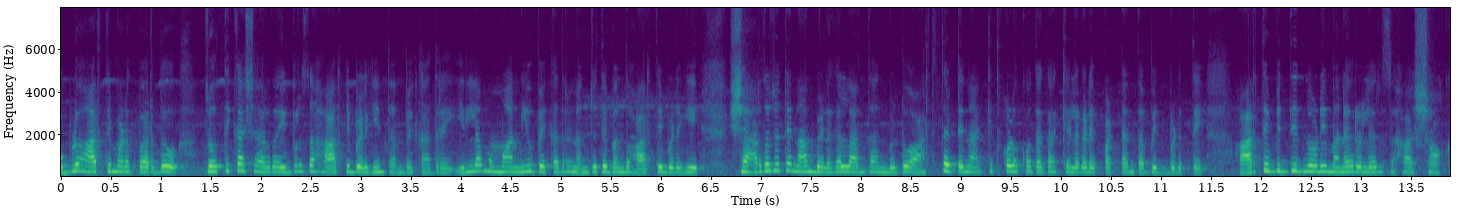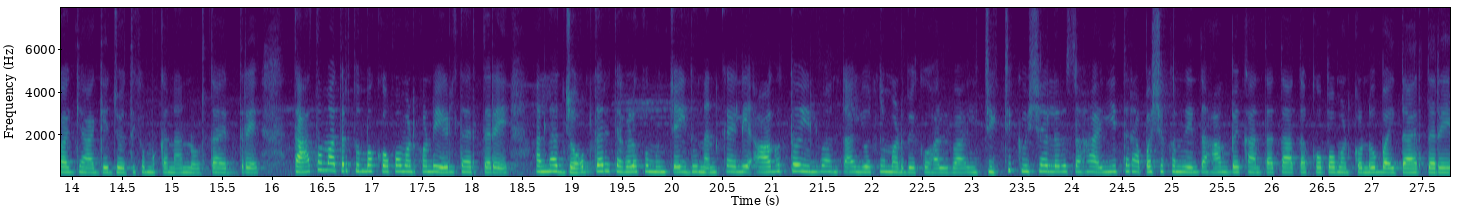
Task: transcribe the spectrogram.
ಒಬ್ಳು ಆರತಿ ಮಾಡಬಾರ್ದು ಜ್ಯೋತಿಕಾ, ಶಾರದಾ ಇಬ್ಬರು ಸಹ ಆರತಿ ಬೆಳಗಿ ಅಂತ ಅನ್ಬೇಕಾದ್ರೆ, ಇಲ್ಲ ಮಮ್ಮ, ನೀವು ಬೇಕಾದರೆ ನನ್ನ ಜೊತೆ ಬಂದು ಆರತಿ ಬೆಳಗಿ, ಶಾರದಾ ಜೊತೆ ನಾನು ಬೆಳಗಲ್ಲ ಅಂತ ಅಂದ್ಬಿಟ್ಟು ಆರತಿ ತಟ್ಟೆನ ಕಿತ್ಕೊಳ್ಳೋಕೆ ಹೋದಾಗ ಕೆಳಗಡೆ ಪಟ್ಟ ಅಂತ ಬಿದ್ದುಬಿಡುತ್ತೆ ಆರತಿ ಬಿದ್ದಿದ್ದು ನೋಡಿ ಮನೆಯವರೆಲ್ಲರೂ ಸಹ ಶಾಕ್ ಆಗಿ ಹಾಗೆ ಜ್ಯೋತಿಕಾ ಮುಖ ನಾನು ನೋಡ್ತಾ ಇದ್ದರೆ ತಾತ ಮಾತ್ರ ತುಂಬ ಕೋಪ ಮಾಡ್ಕೊಂಡು ಹೇಳ್ತಾ ಇರ್ತಾರೆ, ಅಲ್ಲ, ಜವಾಬ್ದಾರಿ ತಗೊಳ್ಳೋಕ್ಕೂ ಮುಂಚೆ ಇದು ನನ್ನ ಕೈಯಲ್ಲಿ ಆಗುತ್ತೋ ಇಲ್ವಾ ಅಂತ ಯೋಚನೆ ಮಾಡಬೇಕು ಅಲ್ವಾ? ಈ ಚಿಕ್ಕ ಚಿಕ್ಕ ವಿಷಯ ಎಲ್ಲರೂ ಸಹ ಈ ಥರ ಅಪಶಕನದಿಂದ ಆಗಬೇಕಂತ ತಾತ ಕೋಪ ಮಾಡಿಕೊಂಡು ಬೈತಾ ಇರ್ತಾರೆ.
